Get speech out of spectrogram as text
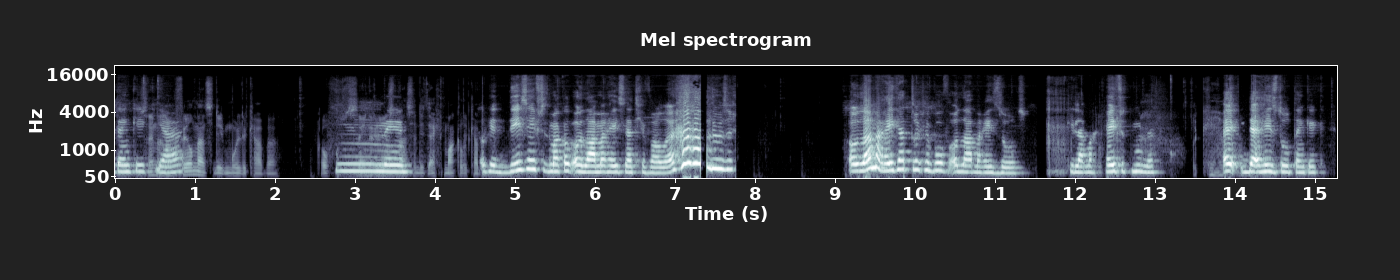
denk ik. Zijn er ja. veel mensen die het moeilijk hebben? Of zijn er Mm, nee. mensen die het echt makkelijk hebben? Oké, deze heeft het makkelijk. Oh, laat maar, hij is net gevallen. Loser. Oh, laat maar, hij gaat terug naar boven. Oh, laat maar, hij is dood. Oké, laat maar. Hij heeft het moeilijk. Hij, de- hij is dood, denk ik.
